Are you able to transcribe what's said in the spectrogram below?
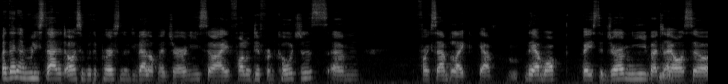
but then I really started also with a personal development journey. So I follow different coaches. Um, for example, like yeah, they are more based in Germany, but. I also,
